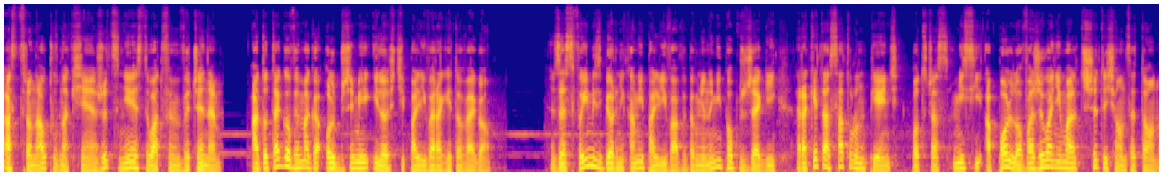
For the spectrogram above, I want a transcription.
astronautów na Księżyc nie jest łatwym wyczynem, a do tego wymaga olbrzymiej ilości paliwa rakietowego. Ze swoimi zbiornikami paliwa wypełnionymi po brzegi rakieta Saturn V podczas misji Apollo ważyła niemal 3000 ton.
